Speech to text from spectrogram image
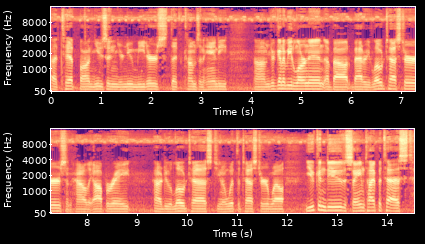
a tip on using your new meters that comes in handy. Um, you're going to be learning about battery load testers and how they operate, how to do a load test, you know, with the tester. Well, you can do the same type of test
